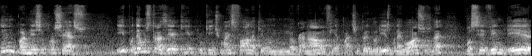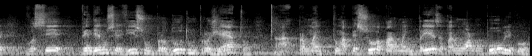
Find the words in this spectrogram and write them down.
ímpar nesse processo. E podemos trazer aqui, para o que a gente mais fala aqui no, meu canal, enfim, a parte de empreendedorismo, negócios, né? Você vender, você vender um serviço, um produto, um projeto, tá? para uma, uma pessoa, para uma empresa, para um órgão público,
